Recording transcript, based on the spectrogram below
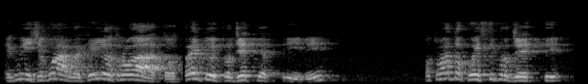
e quindi dice, guarda che io ho trovato, tra i tuoi progetti attivi, ho trovato questi progetti,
